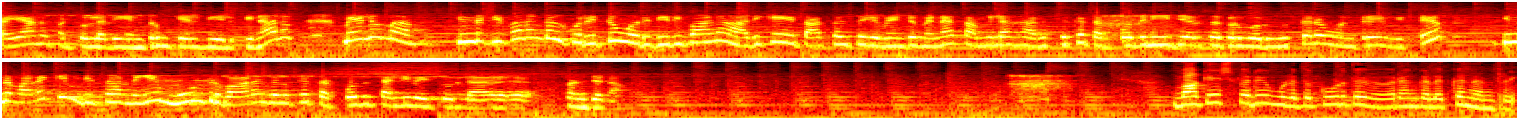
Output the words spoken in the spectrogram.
கையாளப்பட்டுள்ளது என்றும் கேள்வி எழுப்பினார். மேலும் இந்த விவரங்கள் குறித்து ஒரு விரிவான அறிக்கையை தாக்கல் செய்ய வேண்டும் என தமிழக அரசுக்கு தற்போது நீதியரசர்கள் ஒரு உத்தரவு ஒன்றை விட்டு இந்த வழக்கின் விசாரணையை மூன்று வாரங்களுக்கு தற்போது தள்ளி வைத்துள்ளார் சஞ்சனா. மகேஸ்வரி உங்களது கூடுதல் விவரங்களுக்கு நன்றி.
